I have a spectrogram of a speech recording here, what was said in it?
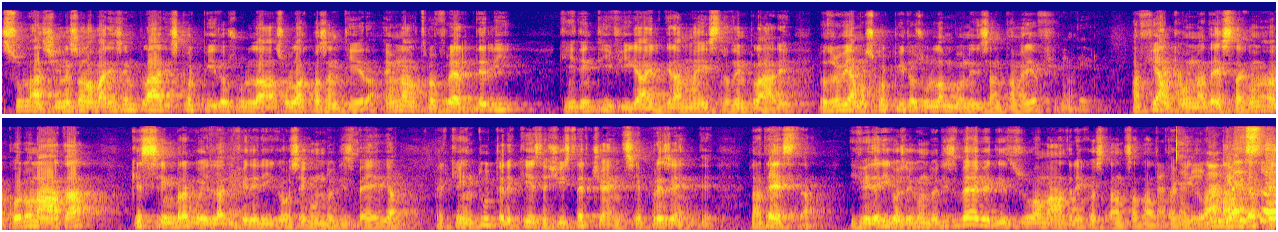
sulla, ce ne sono vari esemplari, scolpito sulla- sull'acqua santiera. È un altro Frère de Lis che identifica il Gran Maestro Templare, lo troviamo scolpito sul lambone di Santa Maria a Fiume. Affianca una testa co- coronata che sembra quella di Federico II di Svevia, perché in tutte le chiese cistercensi è presente la testa di Federico II di Svevia e di sua madre Costanza d'Altavilla. Anche a questo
